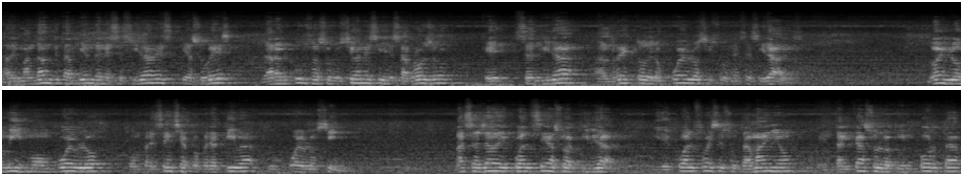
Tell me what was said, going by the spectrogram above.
la demandante también de necesidades que a su vez darán curso a soluciones y desarrollo que servirá al resto de los pueblos y sus necesidades. No es lo mismo un pueblo con presencia cooperativa que un pueblo sin. Más allá de cuál sea su actividad y de cuál fuese su tamaño, en tal caso lo que importa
